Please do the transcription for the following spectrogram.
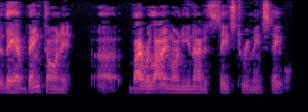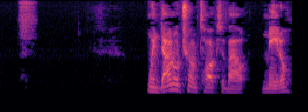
They have banked on it uh, by relying on the United States to remain stable. When Donald Trump talks about NATO,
